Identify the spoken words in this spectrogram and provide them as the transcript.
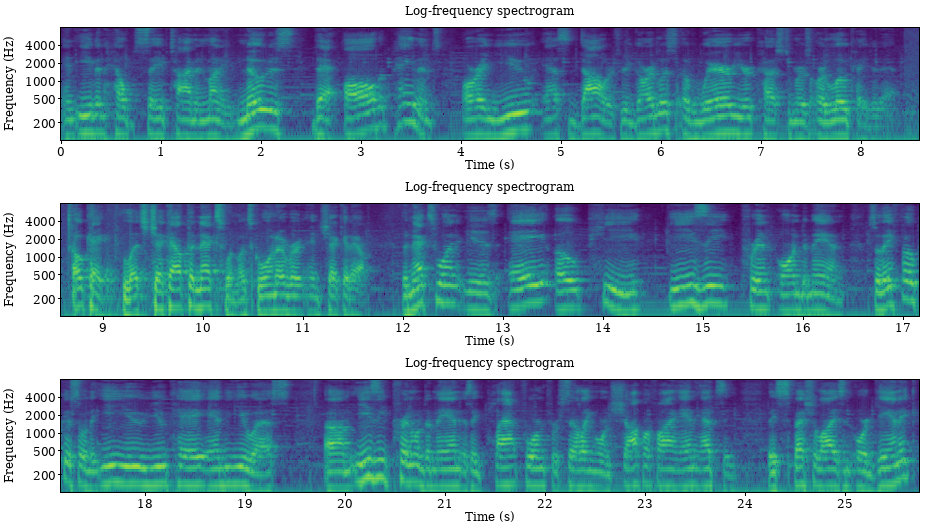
and even helps save time and money. Notice that all the payments are in US dollars regardless of where your customers are located at. Okay let's check out the next one. Let's go on over and check it out. The next one is AOP easy print on demand. So they focus on the EU UK and the US um, easy print on demand is a platform for selling on Shopify and Etsy. They specialize in organic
